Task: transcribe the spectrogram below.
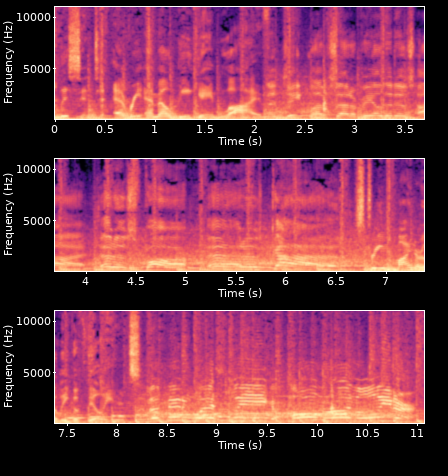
Listen to every MLB game live. In the deep left center field, it is high, it is far, it is God. Stream minor league affiliates. The Midwest League home run leader.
